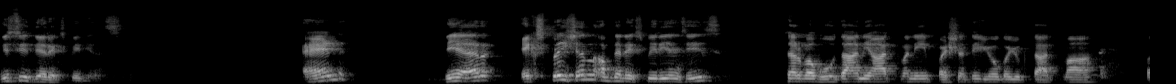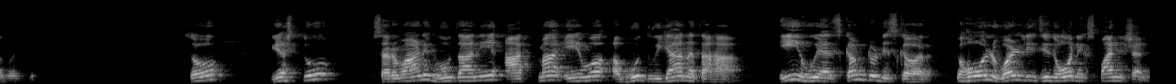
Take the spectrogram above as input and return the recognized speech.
this is their experience and their expression of their experience is सर्वभूतानि आत्मनि पश्यति योगयुक्त आत्मा भगवदगीता सो so, यस्तु सर्वाणी भूतानि आत्मा एव अभूत विजानता he who has come to discover the whole world is his own expansion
